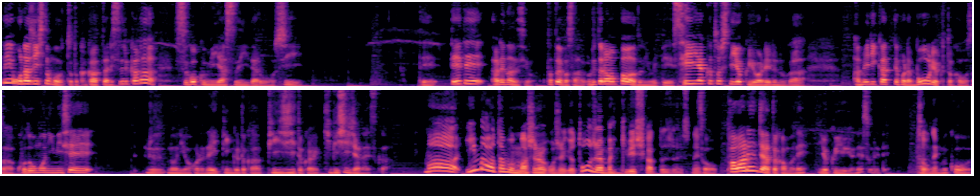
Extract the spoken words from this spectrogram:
で同じ人もちょっと関わったりするからすごく見やすいだろうしででであれなんですよ。例えばさウルトラマンパワードにおいて制約としてよく言われるのがアメリカってほら暴力とかをさ子供に見せるのにはほらレーティングとか PG とか厳しいじゃないですか、まあ今は多分マシなのかもしれないけど当時はやっぱり厳しかった時代ですね、そう。パワーレンジャーとかもねよく言うよねそれで。そうね。向こ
